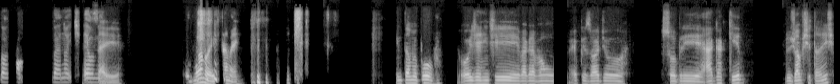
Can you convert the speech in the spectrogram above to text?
Boa. Boa noite, É é o isso mesmo. aí. Boa noite também. Então, meu povo, hoje a gente vai gravar um episódio sobre HQ dos Jovens Titãs,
